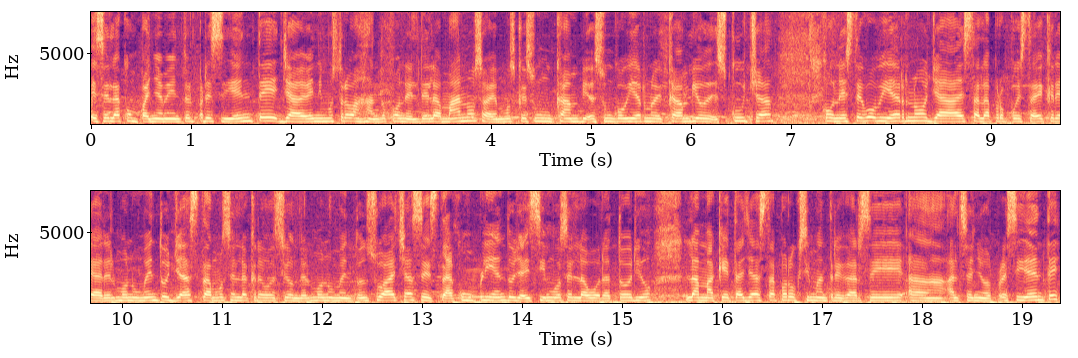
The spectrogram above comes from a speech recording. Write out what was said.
es el acompañamiento del presidente, ya venimos trabajando con él de la mano, sabemos que es un cambio, es un gobierno de cambio, de escucha, con este gobierno ya está la propuesta de crear el monumento, ya estamos en la creación del monumento en Suacha, se está cumpliendo, ya hicimos el laboratorio, la maqueta ya está próxima a entregarse al señor presidente,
